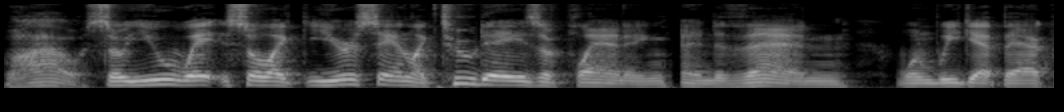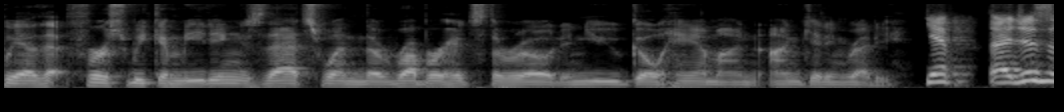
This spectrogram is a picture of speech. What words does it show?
Wow. So you wait so like you're saying like 2 days of planning and then when we get back, we have that first week of meetings. That's when the rubber hits the road and you go ham on on getting ready. Yep. I just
